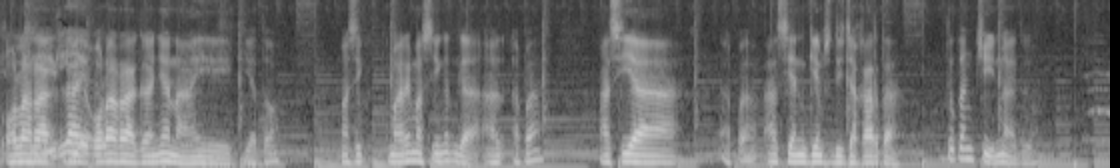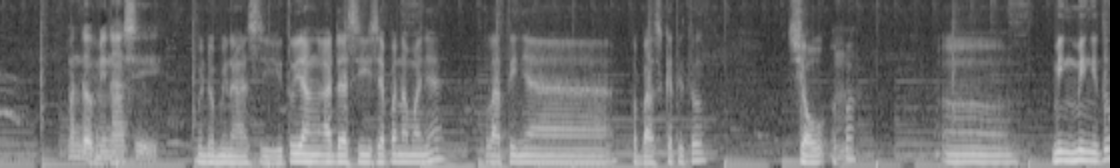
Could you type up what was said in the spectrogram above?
Betul. Olahraga Gila itu. olahraganya naik ya toh. Masih kemarin masih inget nggak apa Asia apa Asian Games di Jakarta. Itu kan Cina itu. mendominasi. Mendominasi. Itu yang ada si siapa namanya? Pelatihnya pebasket itu Xiao apa? Eh, Ming Ming itu.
